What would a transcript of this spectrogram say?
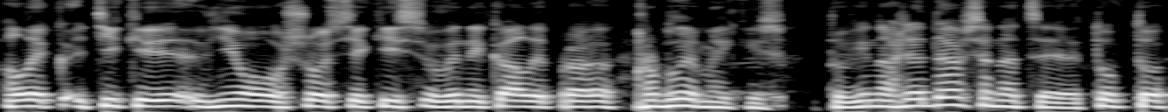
але тільки в нього щось якісь виникали про Проблеми якісь. то він оглядався на це. Тобто,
